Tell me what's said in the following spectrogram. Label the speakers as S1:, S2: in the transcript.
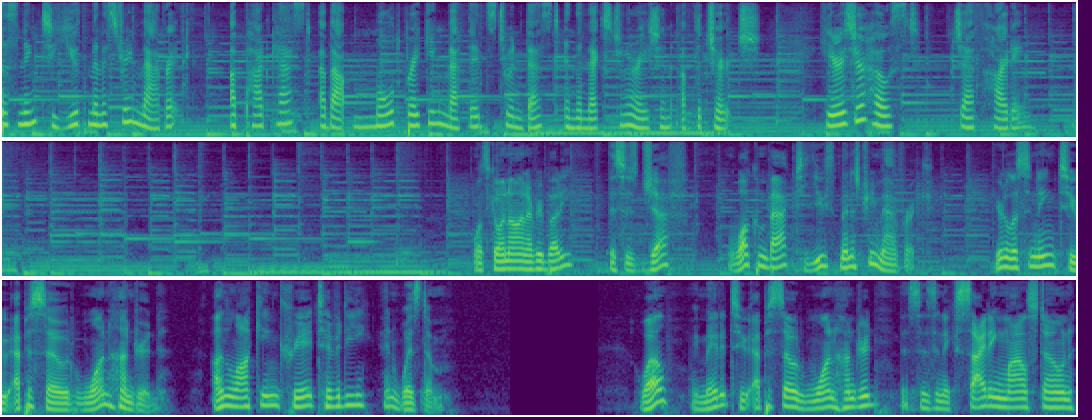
S1: Listening to Youth Ministry Maverick, a podcast about mold breaking methods to invest in the next generation of the church. Here's your host, Jeff Harding.
S2: What's going on, everybody? This is Jeff. Welcome back to Youth Ministry Maverick. You're listening to episode 100 Unlocking Creativity and Wisdom. Well, we made it to episode 100. This is an exciting milestone,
